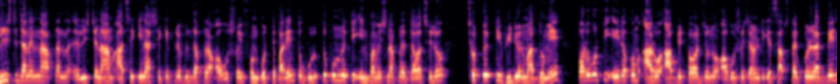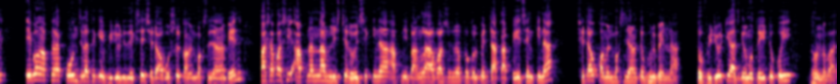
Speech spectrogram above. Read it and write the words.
লিস্ট জানেন না আপনার লিস্টে নাম আছে কি না সেক্ষেত্রেও কিন্তু আপনারা অবশ্যই ফোন করতে পারেন। তো গুরুত্বপূর্ণ একটি ইনফরমেশন আপনাদের দেওয়া ছিল ছোট্ট একটি ভিডিওর মাধ্যমে পরবর্তী এইরকম আরও আপডেট পাওয়ার জন্য অবশ্যই চ্যানেলটিকে সাবস্ক্রাইব করে রাখবেন এবং আপনারা কোন জেলা থেকে ভিডিওটি দেখছেন সেটা অবশ্যই কমেন্ট বক্সে জানাবেন। পাশাপাশি আপনার নাম লিস্টে রয়েছে কিনা, আপনি বাংলা আবাস যোজনা প্রকল্পের টাকা পেয়েছেন কিনা, সেটাও কমেন্ট বক্সে জানাতে ভুলবেন না। তো ভিডিওটি আজকের মতো এইটুকুই, ধন্যবাদ।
